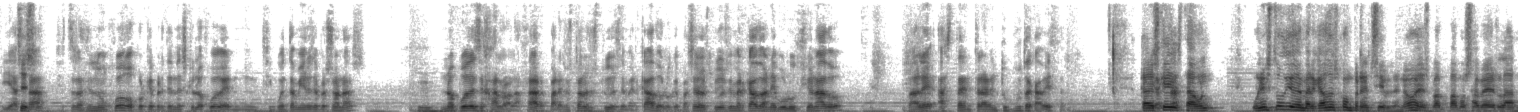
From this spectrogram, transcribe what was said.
Y ya Sí, está. sí. Si estás haciendo un juego porque pretendes que lo jueguen 50 millones de personas, Mm. no puedes dejarlo al azar. Para eso están los estudios de mercado. Lo que pasa es que los estudios de mercado han evolucionado, ¿vale? Hasta entrar en tu puta cabeza. Claro, es que está. un, un estudio de mercado es comprensible, ¿no? Es, va- vamos a ver la-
